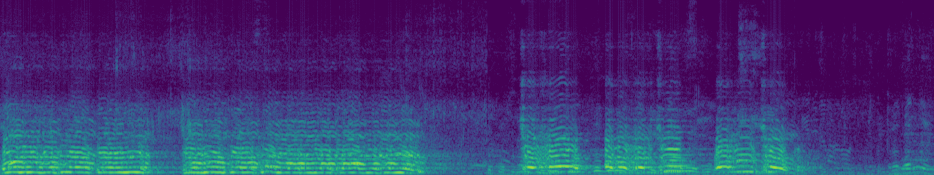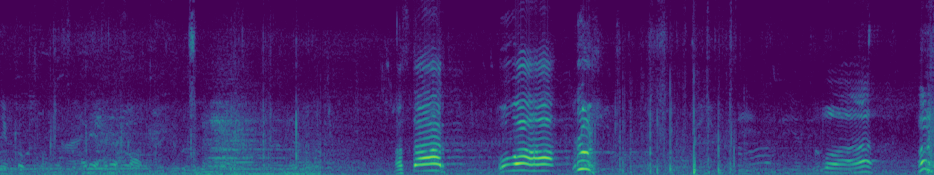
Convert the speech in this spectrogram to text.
Дана водила колонит Черненко Василия Равенопрядный район. Чехол, Обозревчук, Борличук. На старт! Увага! Руш! Два! Руш!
